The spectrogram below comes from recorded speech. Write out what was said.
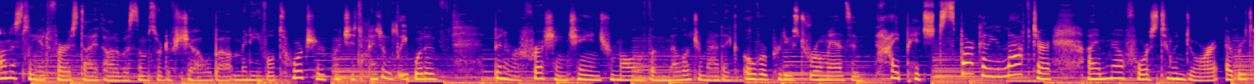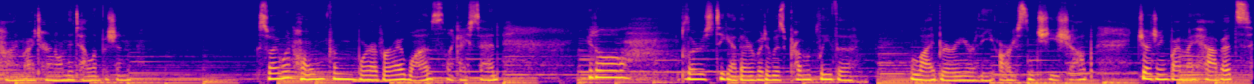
Honestly, at first I thought it was some sort of show about medieval torture, which admittedly would have been a refreshing change from all of the melodramatic, overproduced romance and high pitched, sparkly laughter I am now forced to endure every time I turn on the television. So I went home from wherever I was, like I said. It all blurs together, but it was probably the library or the artisan cheese shop, judging by my habits,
